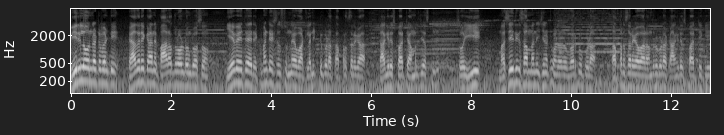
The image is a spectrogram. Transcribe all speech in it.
వీరిలో ఉన్నటువంటి పేదరికాన్ని పారద్రోలడం కోసం ఏవైతే రికమెండేషన్స్ ఉన్నాయో వాటిలన్నింటినీ కూడా తప్పనిసరిగా కాంగ్రెస్ పార్టీ అమలు చేస్తుంది. సో ఈ మసీదుకి సంబంధించినటువంటి వరకు కూడా తప్పనిసరిగా వారందరూ కూడా కాంగ్రెస్ పార్టీకి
